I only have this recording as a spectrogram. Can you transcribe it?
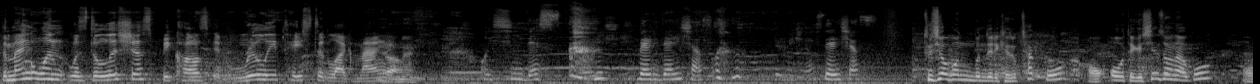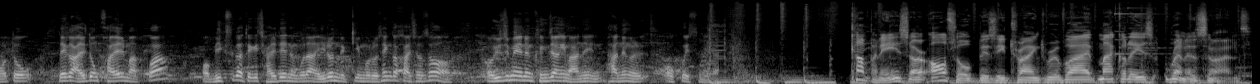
The mango one was delicious because it really tasted like mango. 美味しいです。 Very delicious. delicious. 드셔본 분들이 계속 찾고 어, 어, 되게 신선하고 어, 또 내가 알던 과일 맛과 어, 믹스가 되게 잘 되는구나 이런 느낌으로 생각하셔서 어, 요즘에는 굉장히 많은 반응을 얻고 있습니다. Companies are also busy trying to revive Macaulay's renaissance.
